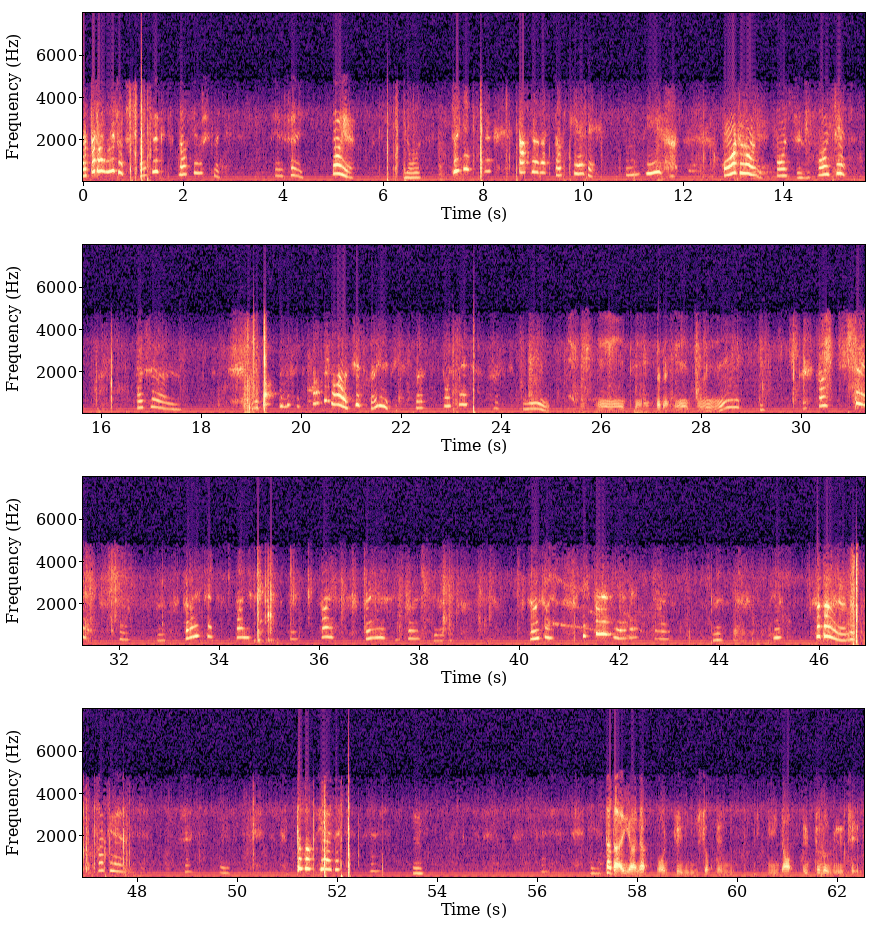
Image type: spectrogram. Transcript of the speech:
Ortada mıydı? Artık nasıl üstüne? Şey, Noye. No. Çünkü Tatlıda Türkiye'de. ただ嫌なおじいさん。いないとろりです。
